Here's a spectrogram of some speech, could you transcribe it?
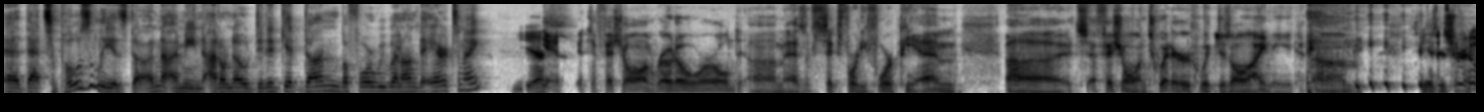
uh, that supposedly is done. I mean, I don't know. Did it get done before we went on to air tonight? Yes. Yeah, it's official on Rotoworld um, as of 6:44 p.m. Uh, it's official on Twitter, which is all I need. Um, It's true.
